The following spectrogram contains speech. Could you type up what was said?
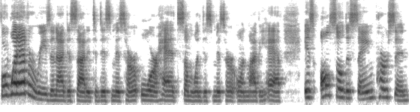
for whatever reason I decided to dismiss her or had someone dismiss her on my behalf, is also the same person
